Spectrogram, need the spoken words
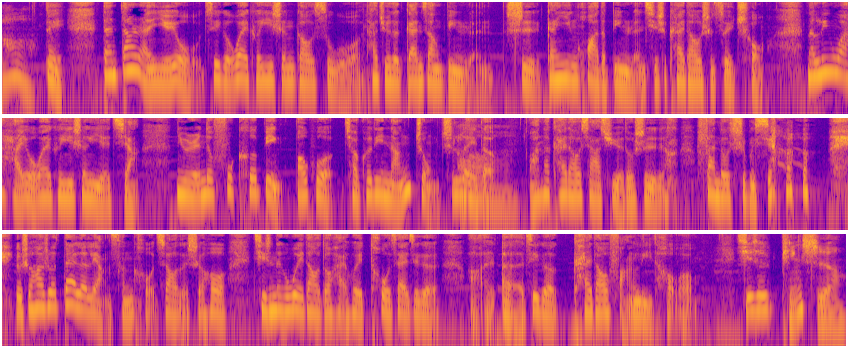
哦，对，但当然也有这个外科医生告诉我，他觉得肝脏病人是肝硬化的病人，其实开刀是最臭。那另外还有外科医生也讲，女人的妇科病，包括巧克力囊肿之类的，啊，那开刀下去也都是 饭都吃不下。有时候他说戴了两层口罩的时候，其实那个味道都还会透在这个啊呃这个开刀房里头哦。其实平时啊，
